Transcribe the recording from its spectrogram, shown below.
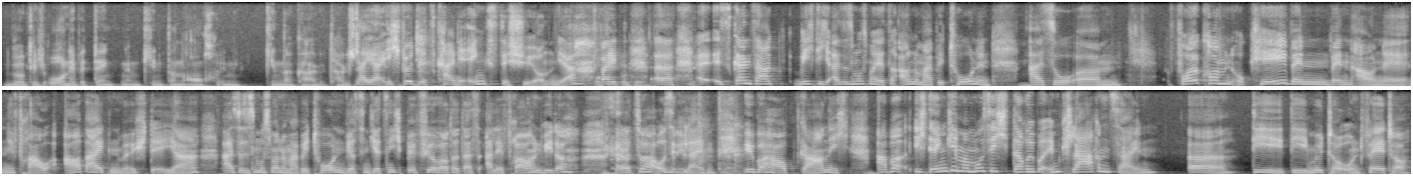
wirklich ohne Bedenken ein Kind dann auch in Kindertagesstätten? Naja, ich würde jetzt keine Ängste schüren, ja. Okay, Weil okay. Äh, ist ganz wichtig, also das muss man jetzt auch nochmal betonen. Mhm. Also ähm, vollkommen okay, wenn, wenn auch eine, eine Frau arbeiten möchte, ja. Also das muss man nochmal betonen. Wir sind jetzt nicht Befürworter, dass alle Frauen wieder äh, zu Hause bleiben. Überhaupt gar nicht. Aber ich denke, man muss sich darüber im Klaren sein äh, die, die Mütter und Väter,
